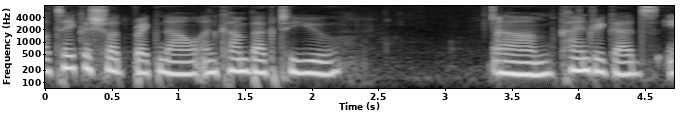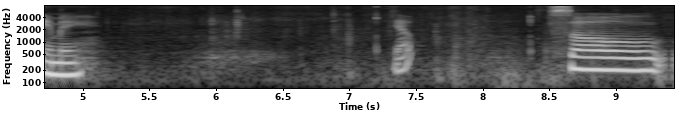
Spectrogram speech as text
I'll take a short break now and come back to you. Um, kind regards, Amy. Yep. So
